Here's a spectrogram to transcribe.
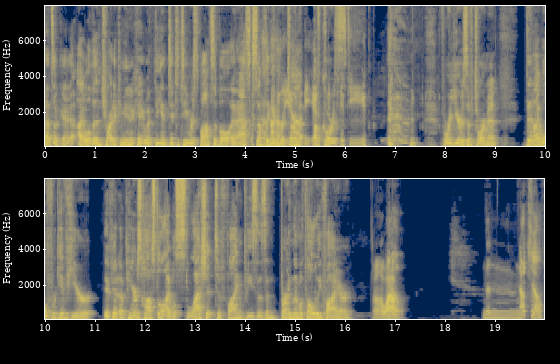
That's okay. I will then try to communicate with the entity responsible and ask something in Oh, return, yeah, the of course, for years of torment. Then I will forgive here. If it appears hostile, I will slash it to fine pieces and burn them with holy fire. oh, wow. Oh. N- nutshell.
